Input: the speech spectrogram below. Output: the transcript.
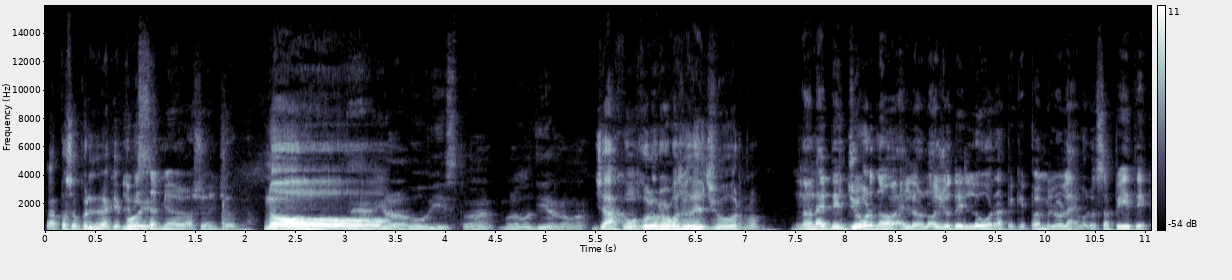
Ma posso prendere anche Hai poi... visto il mio orologio del giorno? Eh, No! io non l'avevo visto, eh. volevo dirlo, ma... Giacomo con l'orologio del giorno. Non è del giorno, è l'orologio dell'ora perché poi me lo levo, lo sapete.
